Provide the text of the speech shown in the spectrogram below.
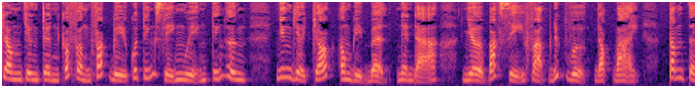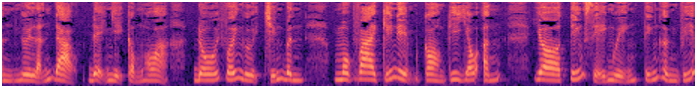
Trong chương trình có phần phát biểu của tiến sĩ Nguyễn Tiến Hưng, nhưng giờ chót ông bị bệnh nên đã nhờ bác sĩ Phạm Đức Vượng đọc bài Tâm tình người lãnh đạo đệ nhị Cộng Hòa đối với người chiến binh, một vài kỷ niệm còn ghi dấu ấn do tiến sĩ Nguyễn Tiến Hưng viết.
